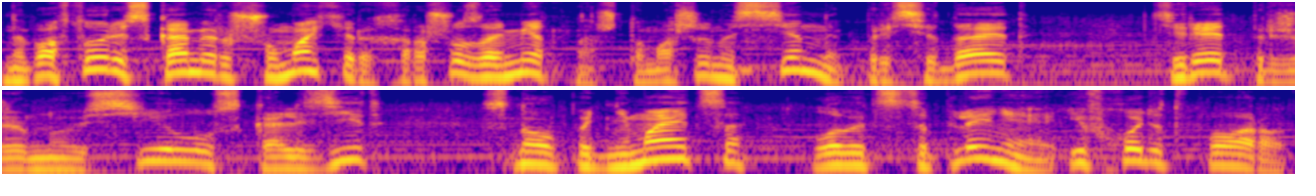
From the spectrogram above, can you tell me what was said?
На повторе с камеры Шумахера хорошо заметно, что машина Сенны приседает, теряет прижимную силу, скользит снова поднимается, ловит сцепление и входит в поворот.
